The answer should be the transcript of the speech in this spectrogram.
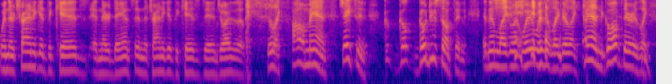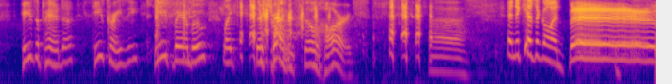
when they're trying to get the kids and they're dancing, they're trying to get the kids to enjoy it. They're like, "Oh man, Jason, go go, go do something." And then like, what, what was it like? They're like, "Ben, go up there." Is like, he's a panda. He's crazy. He eats bamboo. Like they're trying so hard. Uh, And the kids are going, boo!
